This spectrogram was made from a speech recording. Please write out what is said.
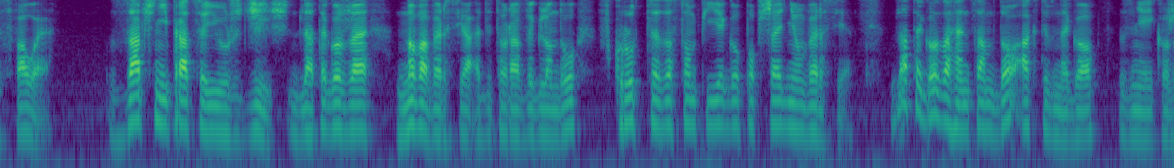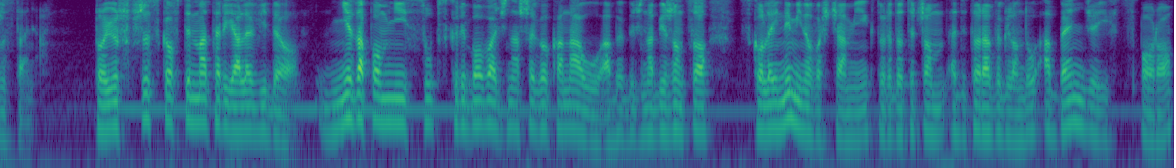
SVE. Zacznij pracę już dziś, dlatego że nowa wersja edytora wyglądu wkrótce zastąpi jego poprzednią wersję. Dlatego zachęcam do aktywnego z niej korzystania. To już wszystko w tym materiale wideo. Nie zapomnij subskrybować naszego kanału, aby być na bieżąco z kolejnymi nowościami, które dotyczą edytora wyglądu, a będzie ich sporo,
